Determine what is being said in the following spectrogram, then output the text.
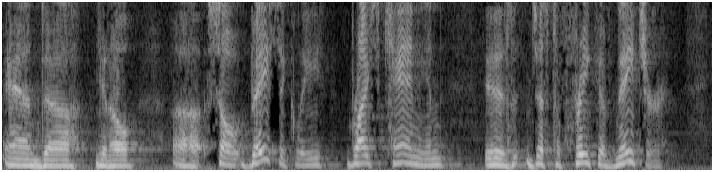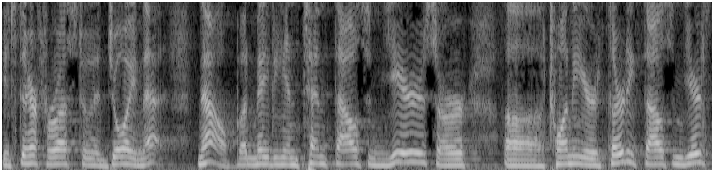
And, uh, you know, uh, so basically, Bryce Canyon is just a freak of nature. It's there for us to enjoy now, but maybe in 10,000 years or uh, 20 or 30,000 years,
